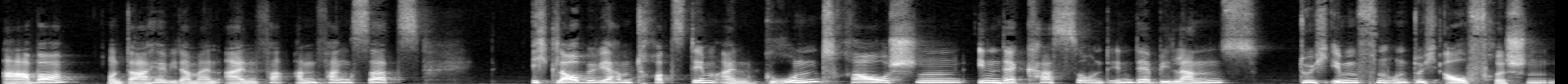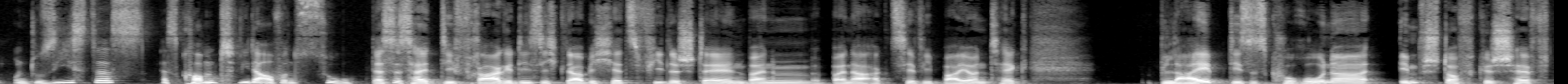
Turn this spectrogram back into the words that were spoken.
Aber, und daher wieder mein Anfangssatz, Ich glaube, wir haben trotzdem ein Grundrauschen in der Kasse und in der Bilanz durch Impfen und durch Auffrischen. Und du siehst es, es kommt wieder auf uns zu. Das ist halt die Frage, die sich, glaube ich, jetzt viele stellen bei, einem, bei einer Aktie wie BioNTech. Bleibt dieses Corona-Impfstoffgeschäft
